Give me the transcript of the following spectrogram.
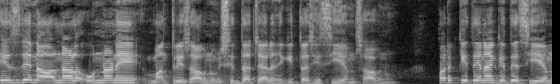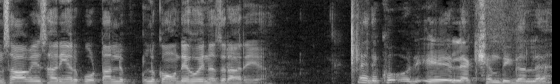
ਇਸ ਦੇ ਨਾਲ ਨਾਲ ਉਹਨਾਂ ਨੇ ਮੰਤਰੀ ਸਾਹਿਬ ਨੂੰ ਵੀ ਸਿੱਧਾ ਚੈਲੰਜ ਕੀਤਾ ਸੀ ਸੀਐਮ ਸਾਹਿਬ ਨੂੰ। ਪਰ ਕਿਤੇ ਨਾ ਕਿਤੇ ਸੀਐਮ ਸਾਹਿਬ ਇਹ ਸਾਰੀਆਂ ਰਿਪੋਰਟਾਂ ਲੁਕਾਉਂਦੇ ਹੋਏ ਨਜ਼ਰ ਆ ਰਹੇ ਆ। ਨਹੀਂ ਦੇਖੋ ਇਹ ਇਲੈਕਸ਼ਨ ਦੀ ਗੱਲ ਹੈ।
